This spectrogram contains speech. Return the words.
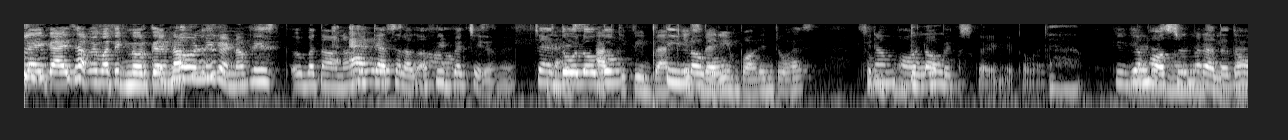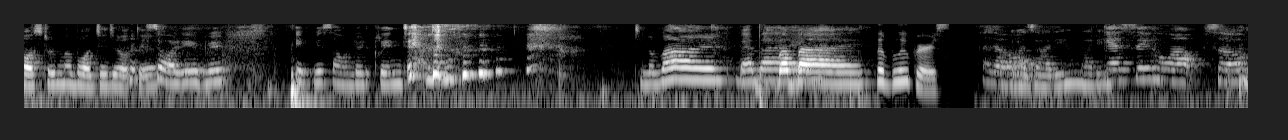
नहीं गाइस हमें मत इग्नोर करना। इग्नोर नहीं करना प्लीज़ बताना कि कैसा लगा। फीडबैक चाहिए हमें। चाहे दो लोगों आपकी feedback is very important to us फिर हम और टॉपिक्स करेंगे कवर। क्योंकि हम हॉस्टल में रहते हैं तो हॉस्टल में बहुत चीज़ें होती है। Sorry if we if we sounded cringe चलो bye bye bye bye The bloopers. Hello आवाज़ आ रही है हमारी? कैसे हो आप सब?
